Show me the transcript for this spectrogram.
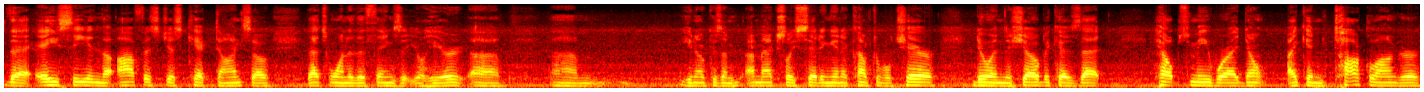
the AC in the office just kicked on, so that's one of the things that you'll hear. Uh, um, you know, because I'm, I'm actually sitting in a comfortable chair doing the show because that helps me where I don't, I can talk longer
